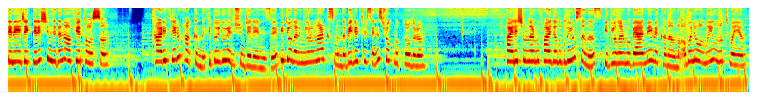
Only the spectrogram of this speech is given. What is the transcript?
Deneyecekleri şimdiden afiyet olsun. Tariflerim hakkındaki duygu ve düşüncelerinizi videoların yorumlar kısmında belirtirseniz çok mutlu olurum. Paylaşımlarımı faydalı buluyorsanız videolarımı beğenmeyi ve kanalıma abone olmayı unutmayın.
